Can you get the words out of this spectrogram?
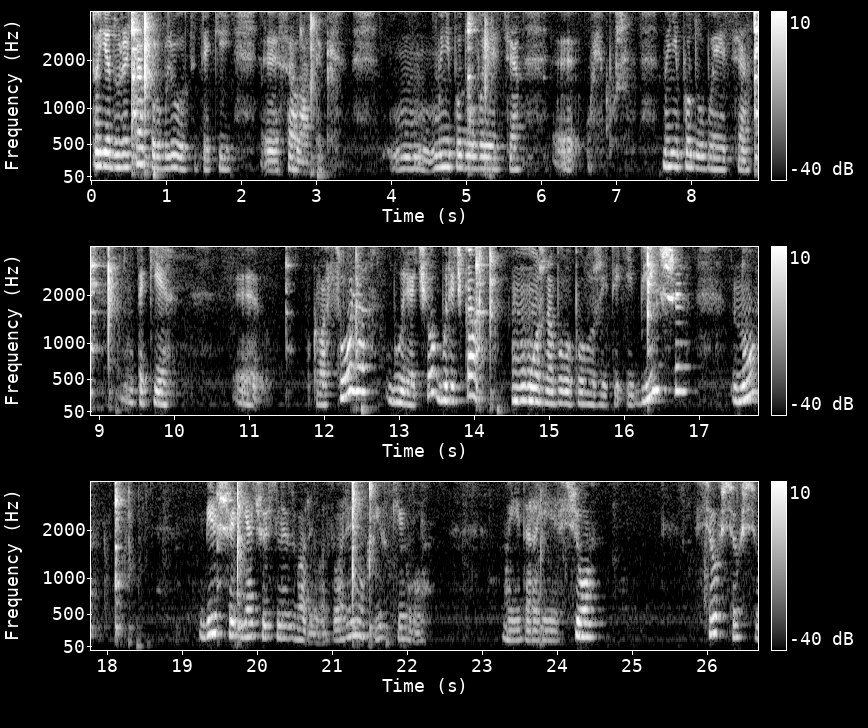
То я дуже часто роблю оце такий е, салатик. Мені подобається. Е, ой, боже, мені подобається таке е, квасоля, бурячок. Бурячка можна було положити і більше, але більше я щось не зварила. Зварила пів кіло. Мої дорогі. Все. Все, все, все.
